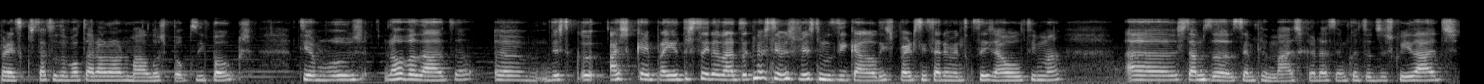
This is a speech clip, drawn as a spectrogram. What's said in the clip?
Parece que está tudo a voltar ao normal aos poucos e poucos. Temos nova data, um, desde que, acho que é para aí a terceira data que nós temos para este musical e espero sinceramente que seja a última. Uh, estamos a, sempre de máscara, sempre com todos os cuidados,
